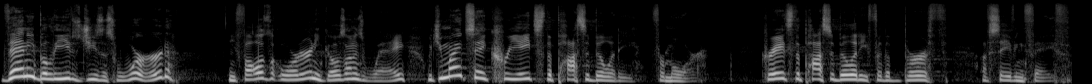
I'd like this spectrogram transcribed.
Then he believes Jesus' word. He follows the order and he goes on his way, which you might say creates the possibility for more, creates the possibility for the birth of saving faith.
